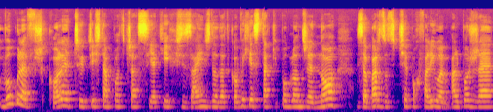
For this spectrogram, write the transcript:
W ogóle w szkole, czy gdzieś tam podczas jakichś zajęć dodatkowych jest taki pogląd, że no, za bardzo Cię pochwaliłem, albo że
